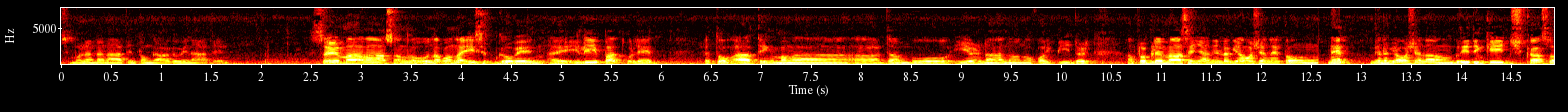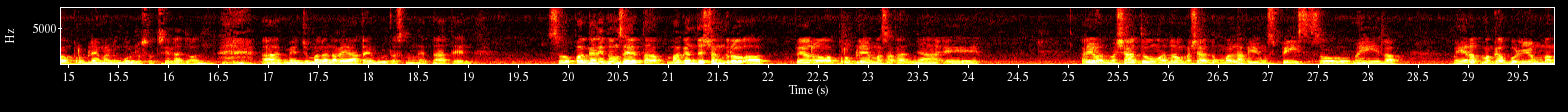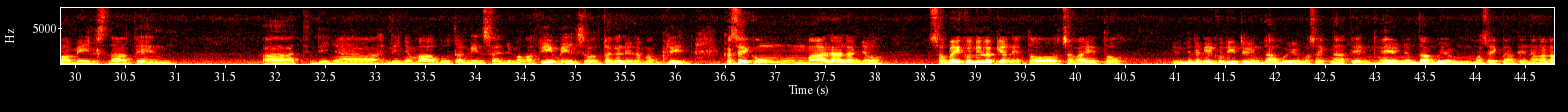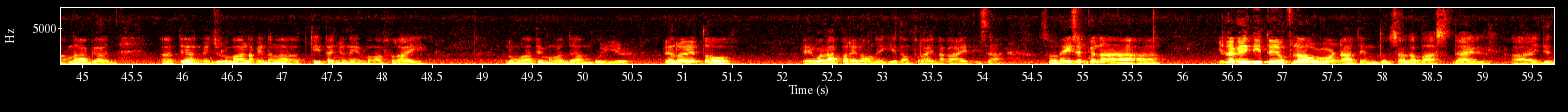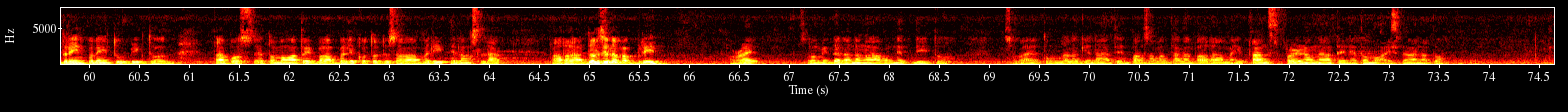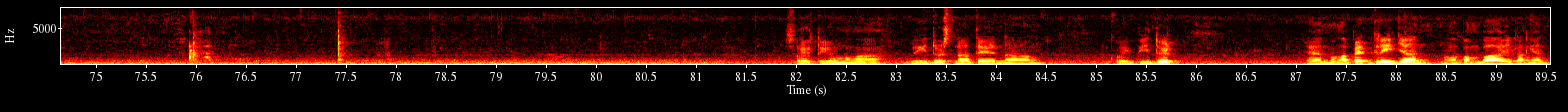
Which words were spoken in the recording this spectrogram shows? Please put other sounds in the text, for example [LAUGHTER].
Simulan na natin tong gagawin natin. So yung mga kasang una kong naisip gawin ay ilipat ulit itong ating mga ah, Dumbo ear na ano, no, koi pea. Ang problema kasi niya, nilagyan ko siya nitong net. Nilagyan ko siya ng breeding cage kaso ang problema lumulusot sila doon. [LAUGHS] At medyo malalaki yata yung butas ng net natin. So pag ganitong setup, maganda siyang grow out pero ang problema sa kanya eh ayun, masyadong ano, masyadong malaki yung space. So mahirap mahirap magabol yung mga males natin at hindi niya hindi niya maabutan minsan yung mga female so ang tagal nila mag-breed. Kasi kung maalala nyo sabay ko nilagyan ito tsaka ito. Yung nilagay ko dito yung Dumbo yung mosaic natin. Ngayon yung Dumbo yung mosaic natin nanganak na agad. At yan medyo lumalaki na nga at kita nyo na yung mga fry nung ating mga Dumbo ear pero ito eh wala pa rin ako nakikita fry na kahit isa. So naisip ko na ah, ilagay dito yung flower horn natin dun sa labas dahil uh, i-drain ko na yung tubig dun tapos itong mga to ibabalik ko to doon sa maliit nilang slot para doon sila mag-breed. Alright. So may dala na nga akong net dito. Saka itong lalagyan natin pansamantala para mai-transfer lang natin itong mga isda na to. So ito yung mga waders natin ng koi pea dirt. Ayan, mga pet grade yan. Mga pambahay lang yan.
